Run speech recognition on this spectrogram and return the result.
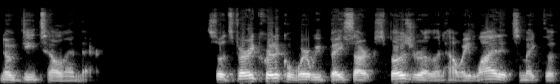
no detail in there. So it's very critical where we base our exposure of and how we light it to make the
